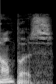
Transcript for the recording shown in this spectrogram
compass.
